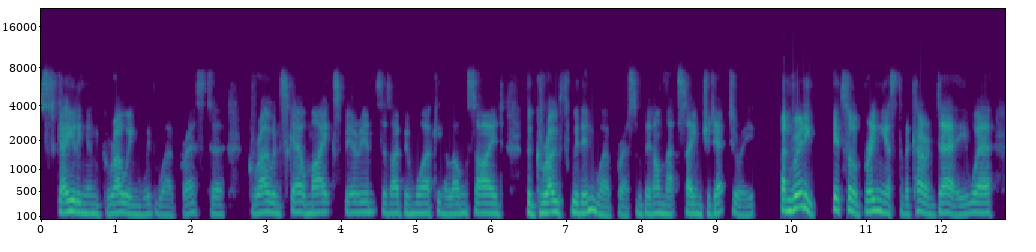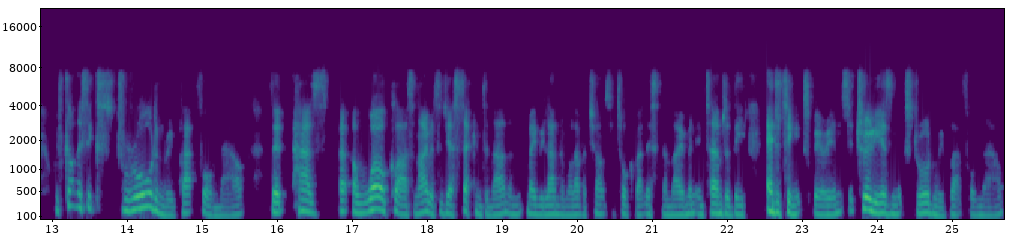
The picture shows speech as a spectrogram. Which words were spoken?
scaling and growing with wordpress to grow and scale my experience as i've been working alongside the growth within wordpress and been on that same trajectory. And really it's sort of bringing us to the current day where we've got this extraordinary platform now that has a, world class, and I would suggest second to none, and maybe Landon will have a chance to talk about this in a moment in terms of the editing experience. It truly is an extraordinary platform now,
